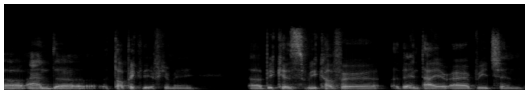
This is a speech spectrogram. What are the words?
uh, and uh, topically, if you may, uh, because we cover the entire Arab region.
